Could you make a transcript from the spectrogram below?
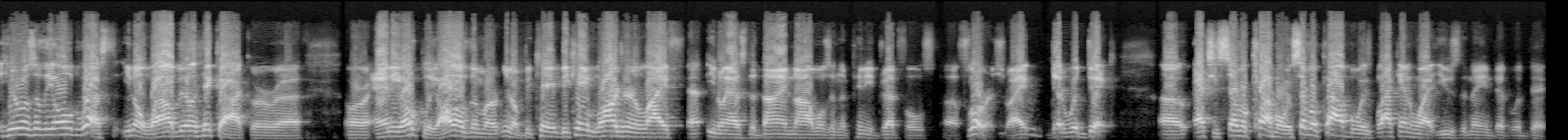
heroes of the Old West. You know, Wild Bill Hickok or uh, or Annie Oakley. All of them are, you know, became became larger in life. Uh, you know, as the dime novels and the penny dreadfuls uh, flourished. Right, Deadwood Dick. Uh, actually, several cowboys, several cowboys, black and white, used the name Deadwood Dick.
